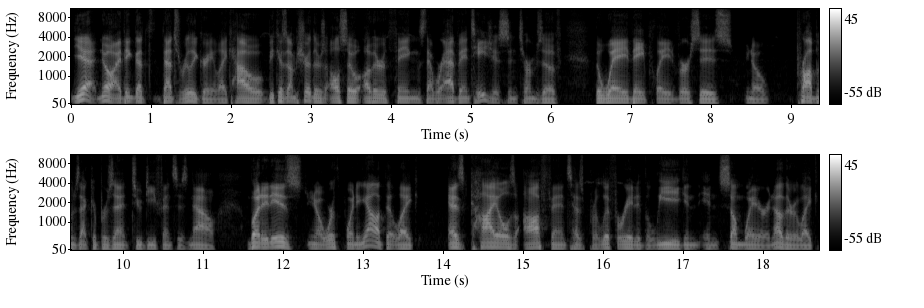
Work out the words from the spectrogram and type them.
Yeah, no, I think that's that's really great. Like how because I'm sure there's also other things that were advantageous in terms of the way they played versus, you know, problems that could present to defenses now. But it is, you know, worth pointing out that like as Kyle's offense has proliferated the league in in some way or another, like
